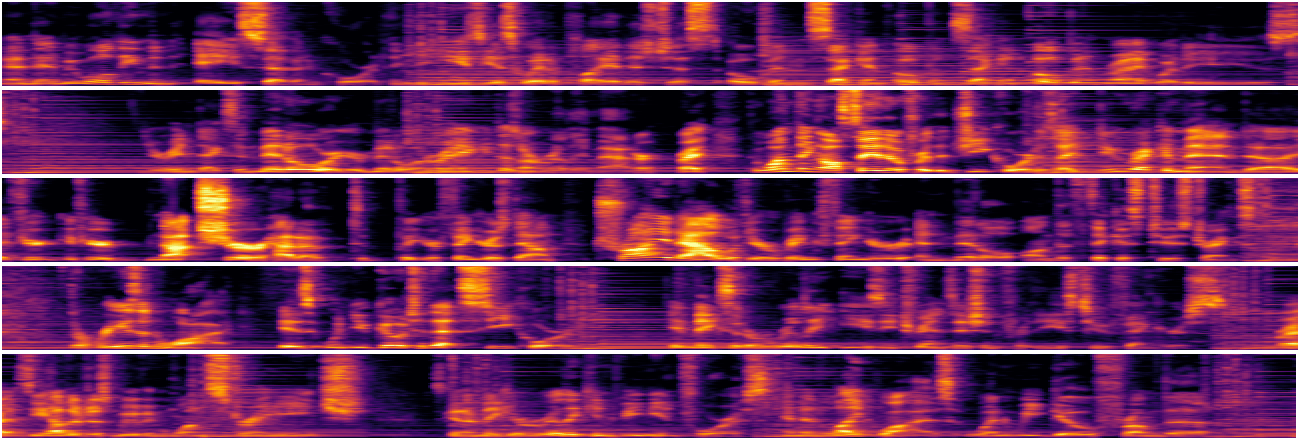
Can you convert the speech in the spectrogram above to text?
and then we will need an A7 chord. I think the easiest way to play it is just open, second, open, second, open, right? Whether you use your index and middle or your middle and ring, it doesn't really matter, right? The one thing I'll say though for the G chord is I do recommend uh, if you're if you're not sure how to, to put your fingers down, try it out with your ring finger and middle on the thickest two strings. The reason why is when you go to that C chord, it makes it a really easy transition for these two fingers, right? See how they're just moving one string each? It's gonna make it really convenient for us. And then likewise, when we go from the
